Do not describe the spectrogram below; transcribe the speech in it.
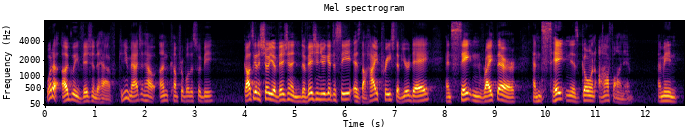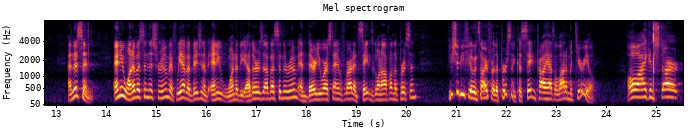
What an ugly vision to have. Can you imagine how uncomfortable this would be? God's going to show you a vision, and the vision you get to see is the high priest of your day, and Satan right there, and Satan is going off on him. I mean, and listen, any one of us in this room, if we have a vision of any one of the others of us in the room, and there you are standing before God and Satan's going off on the person, you should be feeling sorry for the person because Satan probably has a lot of material. Oh, I can start.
